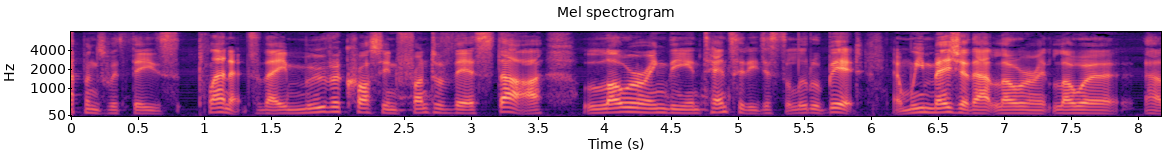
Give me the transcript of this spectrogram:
happens with these planets. They move across in front of their star, lowering the intensity just a little bit, and we measure that lower lower uh,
